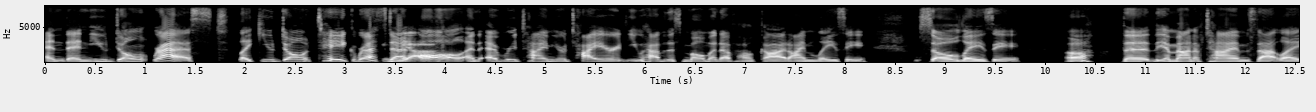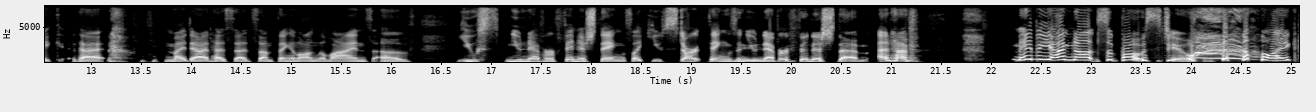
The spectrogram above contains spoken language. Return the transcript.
And then you don't rest. Like you don't take rest at yeah all. And every time you're tired, you have this moment of, oh God, I'm lazy. I'm so lazy. Uh, the the amount of times that like that my dad has said something along the lines of you you never finish things like you start things and you mm. never finish them and i'm maybe I'm not supposed to. like,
